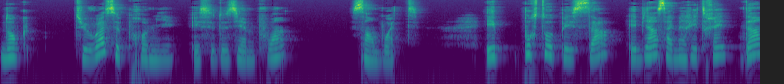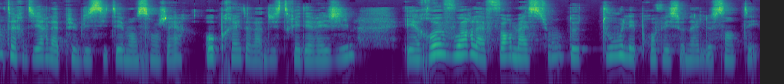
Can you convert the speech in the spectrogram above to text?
Donc, tu vois ce premier et ce deuxième point s'emboîtent. Et pour stopper ça, eh bien, ça mériterait d'interdire la publicité mensongère auprès de l'industrie des régimes et revoir la formation de tous les professionnels de santé,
